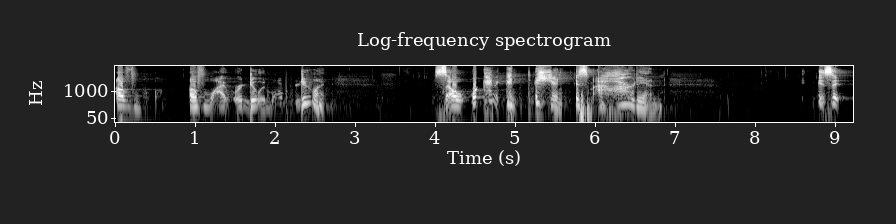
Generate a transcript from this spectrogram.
of of why we're doing what we're doing. So, what kind of condition is my heart in? Is it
